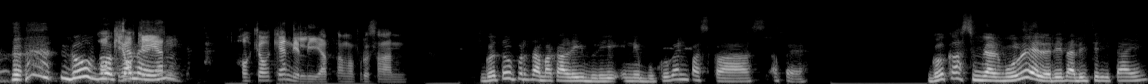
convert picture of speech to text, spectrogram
Goblok kan ya. Hoki-hokian dilihat sama perusahaan. Gue tuh pertama kali beli ini buku kan pas kelas apa ya? Gue kelas 9 mulu ya dari tadi ceritain.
